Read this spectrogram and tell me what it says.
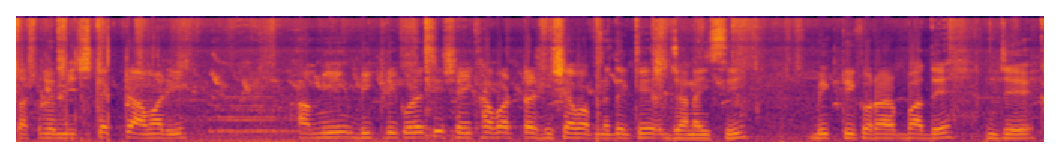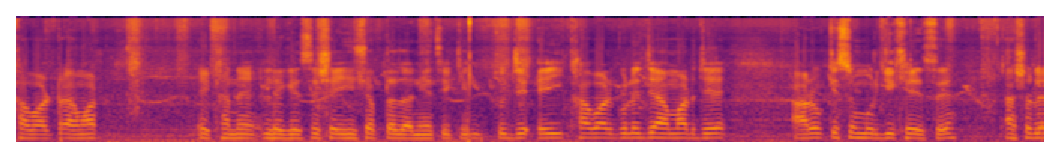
তো আসলে মিস্টেকটা আমারই। আমি বিক্রি করেছি সেই খাবারটার হিসাব আপনাদেরকে জানাইছি। বিক্রি করার বাদে যে খাবারটা আমার এখানে লেগেছে সেই হিসাবটা জানিয়েছি। কিন্তু যে এই খাবারগুলি যে আমার যে আরও কিছু মুরগি খেয়েছে, আসলে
